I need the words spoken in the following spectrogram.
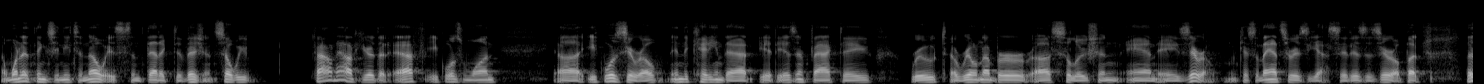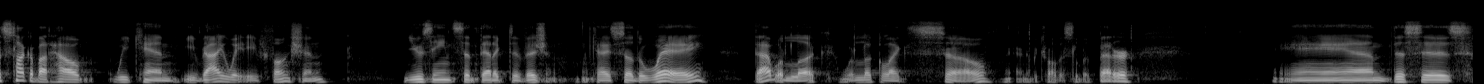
And one of the things you need to know is synthetic division. So we found out here that f equals 1 uh, equals 0, indicating that it is in fact a root, a real number uh, solution, and a 0. Okay, so the answer is yes, it is a 0. But let's talk about how we can evaluate a function using synthetic division. Okay, so the way that would look would look like so. Let me draw this a little bit better. And this is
